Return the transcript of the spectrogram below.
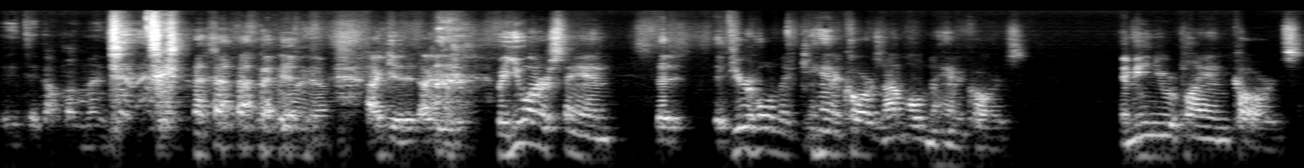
they take out my money. I get it. I get it. But you understand that if you're holding a hand of cards and I'm holding a hand of cards, and me and you were playing cards,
